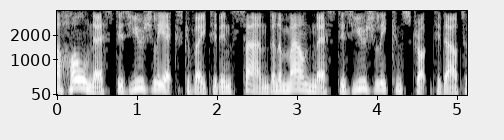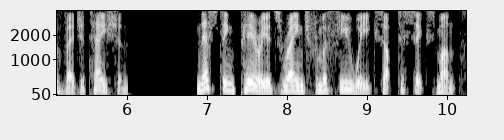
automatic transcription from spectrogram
A hole nest is usually excavated in sand and a mound nest is usually constructed out of vegetation. Nesting periods range from a few weeks up to six months.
